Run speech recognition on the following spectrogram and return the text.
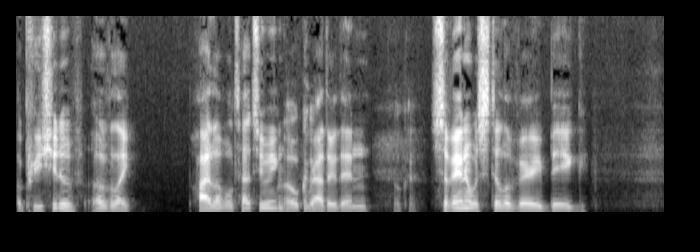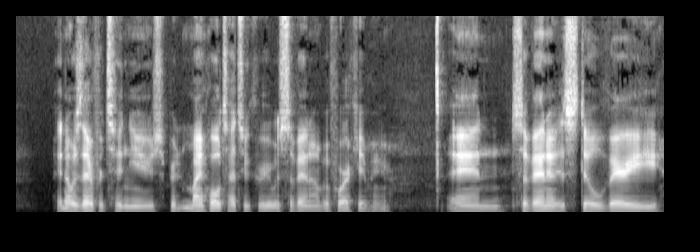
appreciative of like high level tattooing Okay. rather than Okay. Savannah was still a very big, and I was there for 10 years. But my whole tattoo career was Savannah before I came here. And Savannah is still very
